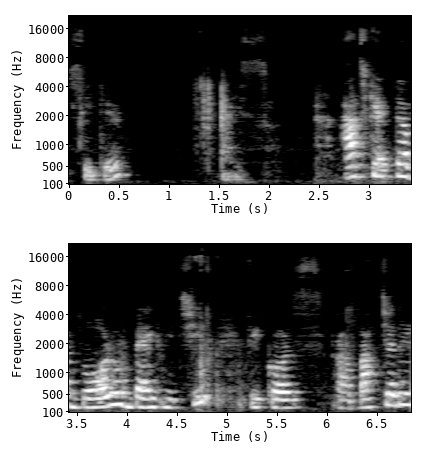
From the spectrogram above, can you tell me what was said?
সিকের নাইস আজকে একটা বড় ব্যাগ নিচ্ছি বিকজ বাচ্চাদের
